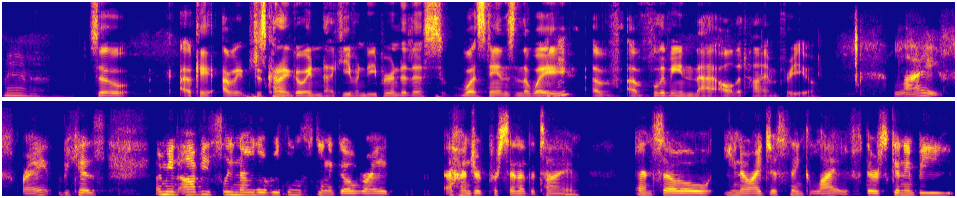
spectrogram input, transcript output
Yeah. Um, so, okay, I mean, just kind of going like even deeper into this. What stands in the way Mm-hmm. of of living that all the time for you? life, right? Because, I mean, obviously, not everything's going to go right 100% of the time. And so, you know, I just think life. There's going to be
